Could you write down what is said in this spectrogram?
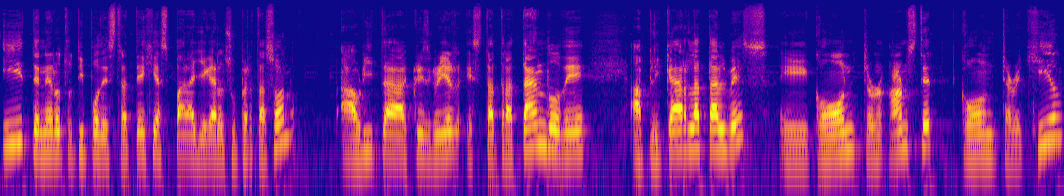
y tener otro tipo de estrategias para llegar al supertazón. Ahorita Chris Greer está tratando de aplicarla tal vez con Turn Armstead, con Tarek Hill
